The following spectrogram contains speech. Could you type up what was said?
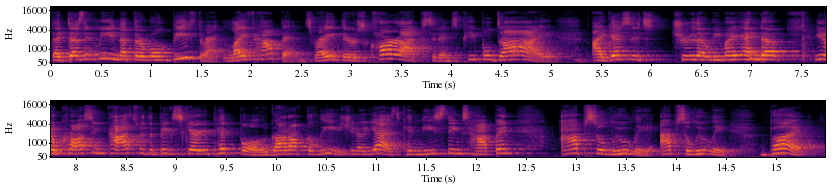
That doesn't mean that there won't be threat. Life happens, right? There's car accidents, people die. I guess it's true that we might end up, you know, crossing paths with a big scary pit bull who got off the leash. You know, yes, can these things happen? Absolutely, absolutely. But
